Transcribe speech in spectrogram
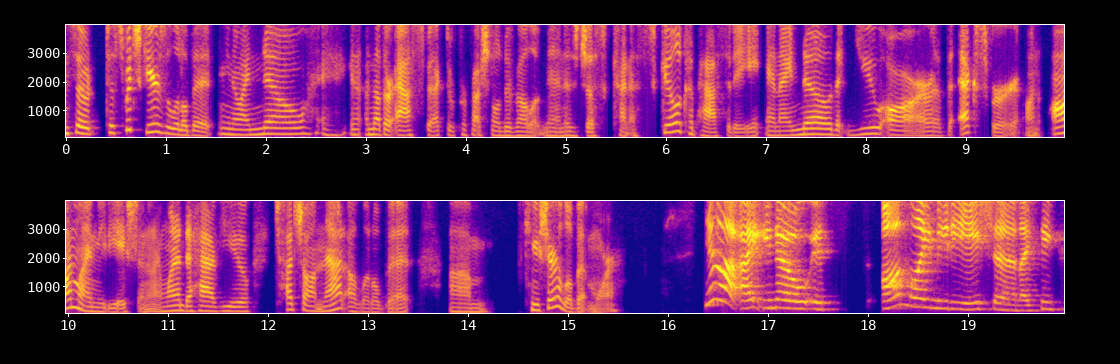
and so to switch gears a little bit, you know, I know eh, another aspect of professional development is just kind of skill capacity. And I know that you are the expert on online mediation. And I wanted to have you touch on that a little bit. Um, can you share a little bit more? Yeah, I, you know, it's online mediation. I think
